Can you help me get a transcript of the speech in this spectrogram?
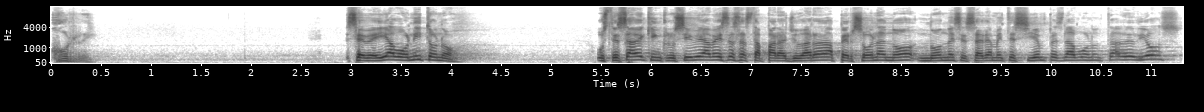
corre. ¿Se veía bonito o no? Usted sabe que inclusive a veces hasta para ayudar a la persona no, no necesariamente siempre es la voluntad de Dios.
